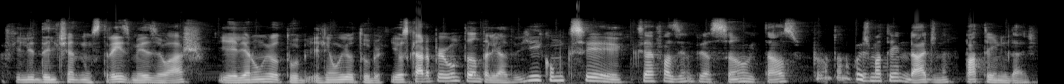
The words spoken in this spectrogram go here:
A filha dele tinha uns três meses, eu acho. E ele era um youtuber, ele é um youtuber. E os caras perguntando, tá ligado? E aí, como que você, que você vai fazendo criação e tal? Perguntando coisa de maternidade, né? Paternidade.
